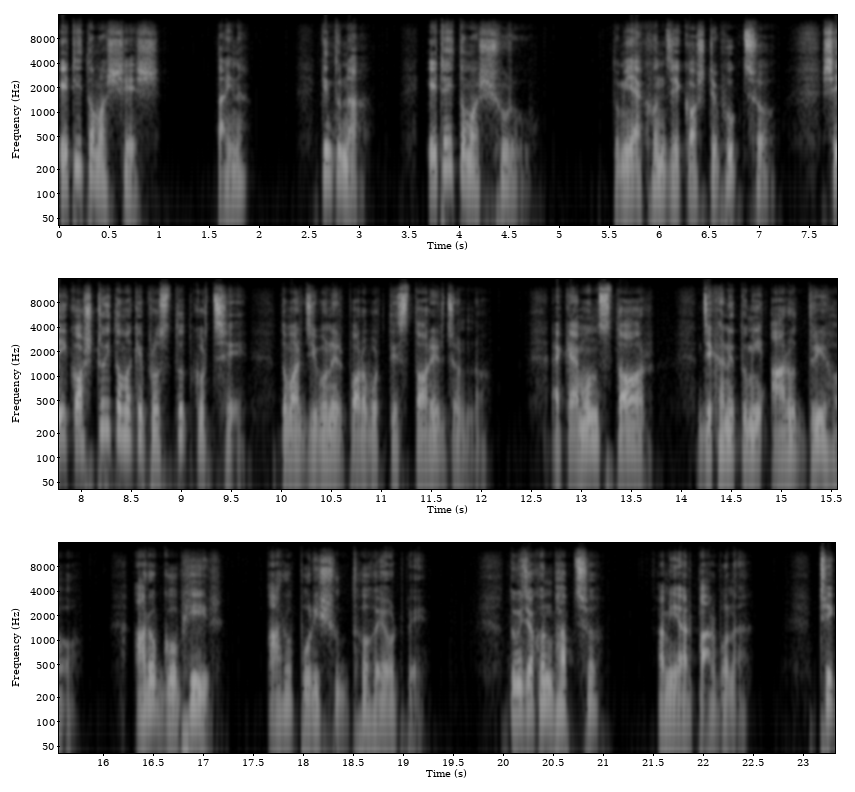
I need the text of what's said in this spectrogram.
এটি তোমার শেষ, তাই না? কিন্তু না, এটাই তোমার শুরু। তুমি এখন যে কষ্টে ভুগছ, সেই কষ্টই তোমাকে প্রস্তুত করছে তোমার জীবনের পরবর্তী স্তরের জন্য। এক এমন স্তর যেখানে তুমি আরও দৃঢ় আরও গভীর আরও পরিশুদ্ধ হয়ে উঠবে। তুমি যখন ভাবছ, আমি আর পারব না, ঠিক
